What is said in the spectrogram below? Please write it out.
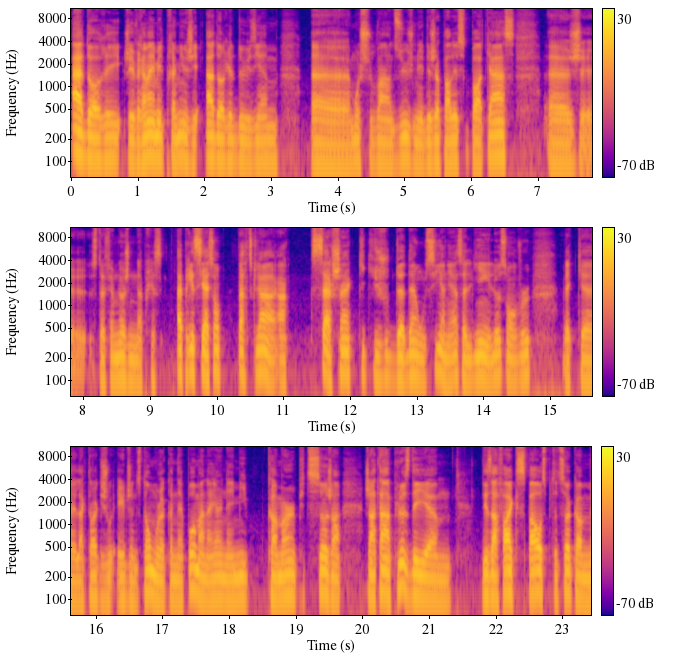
adoré, j'ai vraiment aimé le premier, j'ai adoré le deuxième. Euh, moi, je suis vendu, je n'ai déjà parlé sur le podcast. Euh, ce film-là, j'ai une appréciation particulière en, sachant qui, joue dedans aussi, en ayant ce lien-là, si on veut, avec l'acteur qui joue Agent Stone. Je ne le connais pas, mais en ayant un ami commun, puis tout ça, j'entends plus des, des affaires qui se passent, puis tout ça, comme,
